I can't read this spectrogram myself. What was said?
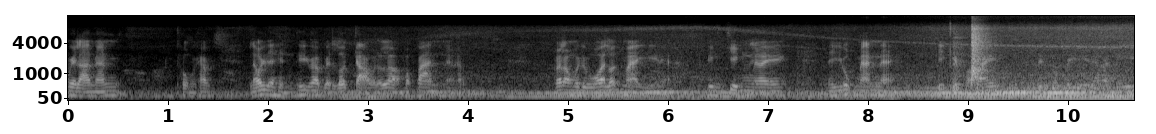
เวลานั้นถูกครับเราจะเห็นที่ว่าเป็นรถเก่าแล้วเราเอามาปั้นนะครับ ก็ลองมาดูว่ารถใหม่เนี่ยจริงๆเลยในยุคนั้นเนี่ยที่เก็บไว้สิบกว่าปีนะวันนี้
